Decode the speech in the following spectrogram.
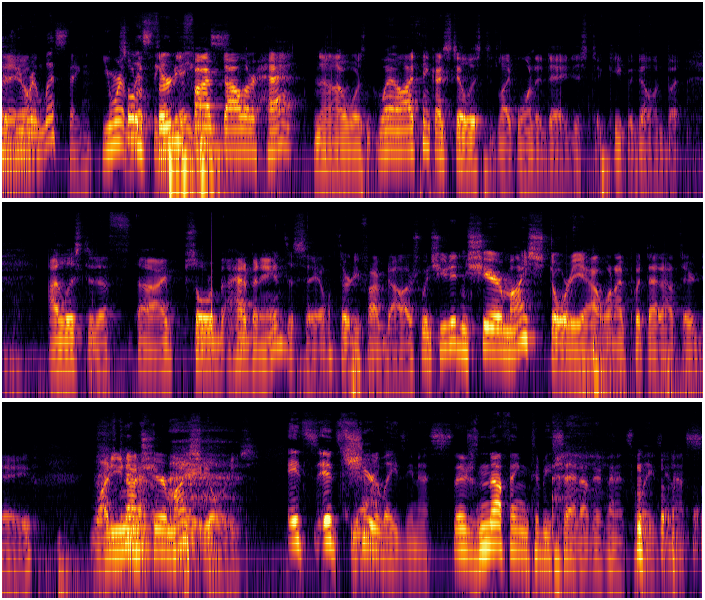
though, 'cause You were listing. You weren't sold a listing. in Vegas. thirty-five dollar hat. No, I wasn't. Well, I think I still listed like one a day just to keep it going. But I listed a. Uh, I sold. A, I had a bonanza sale, thirty-five dollars, which you didn't share my story out when I put that out there, Dave. Why do you not share my stories? It's it's sheer Yeah. laziness. There's nothing to be said other than it's laziness.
